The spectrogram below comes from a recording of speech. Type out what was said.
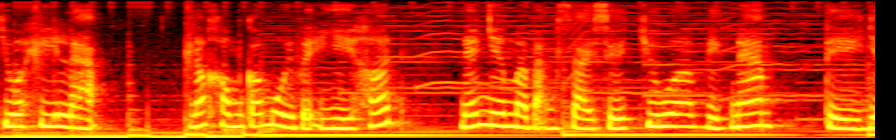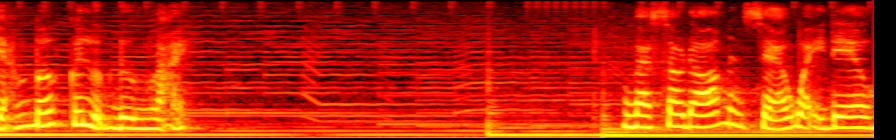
chua Hy Lạp. Nó không có mùi vị gì hết. Nếu như mà bạn xài sữa chua Việt Nam thì giảm bớt cái lượng đường lại. Và sau đó mình sẽ quậy đều.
